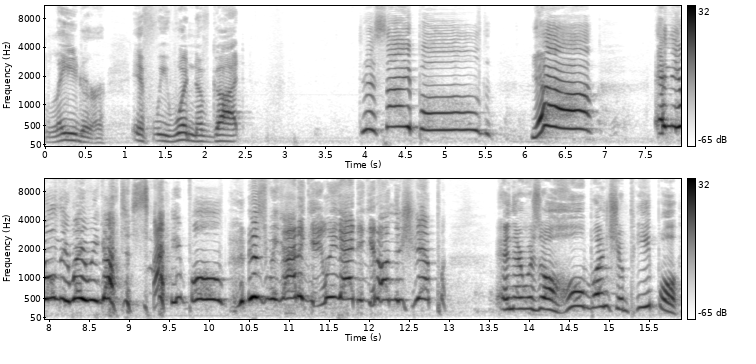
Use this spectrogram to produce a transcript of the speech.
later if we wouldn't have got discipled. Yeah. And the only way we got discipled is we gotta get we got to get on the ship. And there was a whole bunch of people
